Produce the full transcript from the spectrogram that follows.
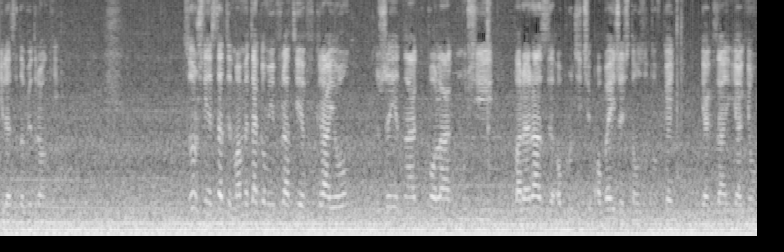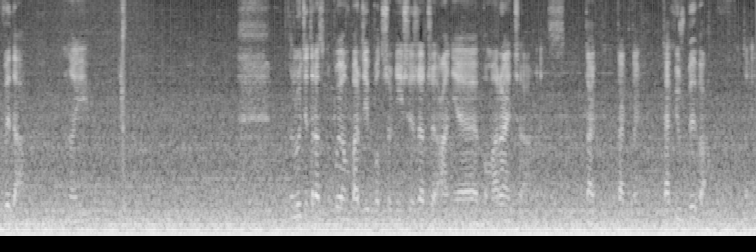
i lecę do Biedronki. Cóż, niestety mamy taką inflację w kraju, że jednak Polak musi parę razy obrócić, obejrzeć tą złotówkę, jak, za, jak ją wyda. No i ludzie teraz kupują bardziej potrzebniejsze rzeczy, a nie pomarańcza, więc tak, tak, tak, tak już bywa tutaj.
